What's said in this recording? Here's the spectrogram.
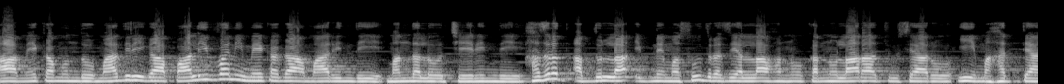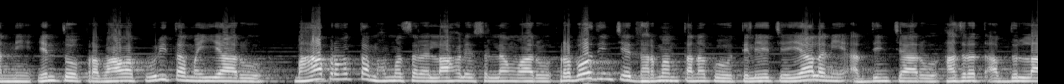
ఆ మేక ముందు మాదిరిగా పాలివ్వని మేకగా మారింది. మందలు చేరింది. హజరత్ అబ్దుల్లా ఇబ్నె మసూద్ రజి అల్లాహను కన్నులారా చూశారు ఈ మహత్యాన్ని. ఎంతో ప్రభావపూరితమయ్యారు. మహాప్రవక్త ముహమ్మద్ సల్లాహు అలైవల్లం వారు ప్రబోధించే ధర్మం తనకు తెలియచేయాలని అర్థించారు. హజరత్ అబ్దుల్లా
